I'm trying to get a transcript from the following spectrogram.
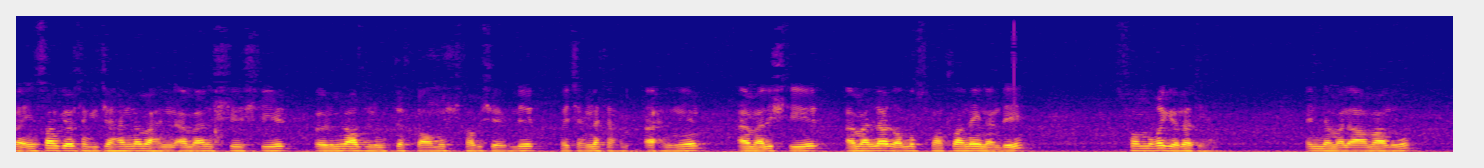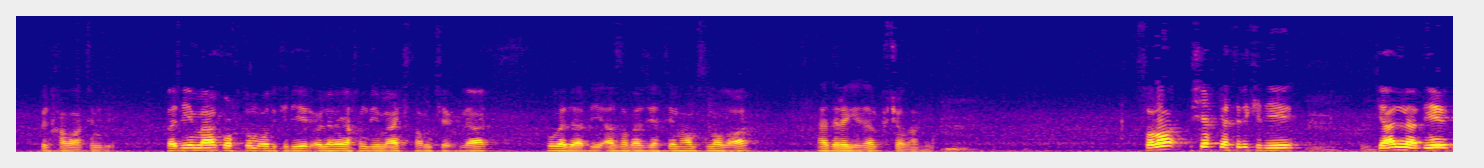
Və insan görürsən ki, cəhənnəm əhlinin əməlini işləyir, işləyir, ölümünə az bir müddət qalmış, kitabı çevrilir və cənnət əhlinin əməli işləyir. Əməllər də Allah subhanətlə nə iləndir? Sonluğa görədir. İnnəməl əmalu bil xavatimdir. Və deyir, mənə qorxduğum odur ki, deyir, ölənə yaxın deyir, mənə kitabını çevirilər. bu qədər deyir, əzab əziyyətin hamısı nə olar? Hədərə gedər, puç olar deyir. Sonra şeyx gətirir ki, deyir, gəlirlər deyir,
